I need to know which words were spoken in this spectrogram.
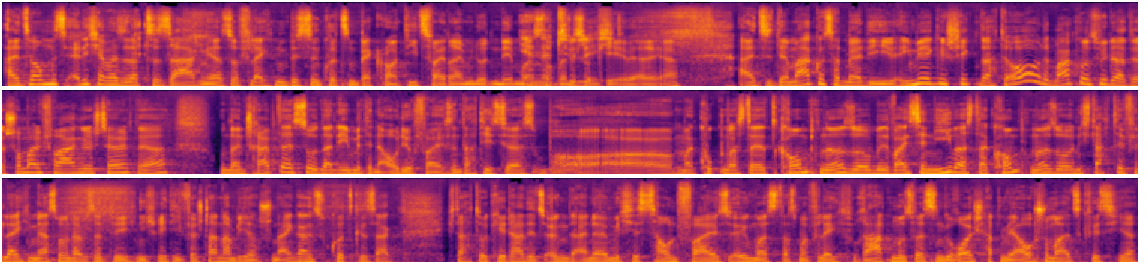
also man muss ehrlicherweise dazu sagen, ja, so vielleicht ein bisschen kurzen Background, die zwei, drei Minuten nehmen wir Ja, uns noch, wenn es okay wäre, ja. Also der Markus hat mir die E-Mail geschickt und dachte, oh, der Markus wieder hat ja schon mal Fragen gestellt, ja. Und dann schreibt er es so und dann eben mit den Audiofiles. Und dachte ich zuerst, boah, mal gucken, was da jetzt kommt, ne. So, weiß ja nie, was da kommt, ne. So, und ich dachte vielleicht, im ersten Moment habe ich es natürlich nicht richtig verstanden, habe ich auch schon eingangs kurz gesagt. Ich dachte, okay, da hat jetzt irgendeiner irgendwelche Soundfiles, irgendwas, dass man vielleicht raten muss, was ein Geräusch hatten wir auch schon mal als Quiz hier.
